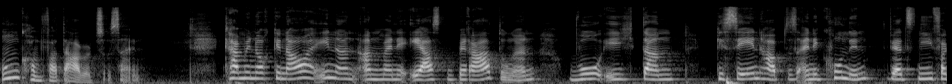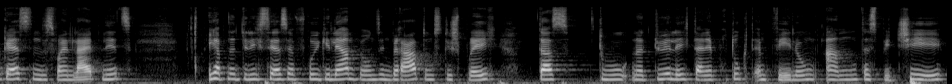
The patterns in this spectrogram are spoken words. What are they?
unkomfortabel zu sein. Ich kann mich noch genau erinnern an meine ersten Beratungen, wo ich dann gesehen habe, dass eine Kundin, werde es nie vergessen, das war in Leibniz, ich habe natürlich sehr, sehr früh gelernt bei uns im Beratungsgespräch, dass du natürlich deine Produktempfehlung an das Budget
